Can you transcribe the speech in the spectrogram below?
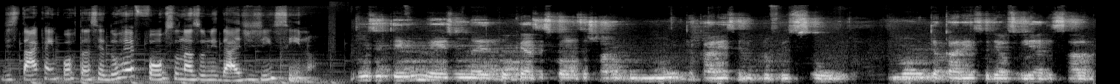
destaca a importância do reforço nas unidades de ensino. Positivo mesmo, né? Porque as escolas estavam com muita carência de professor, muita carência de auxiliar de sala.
